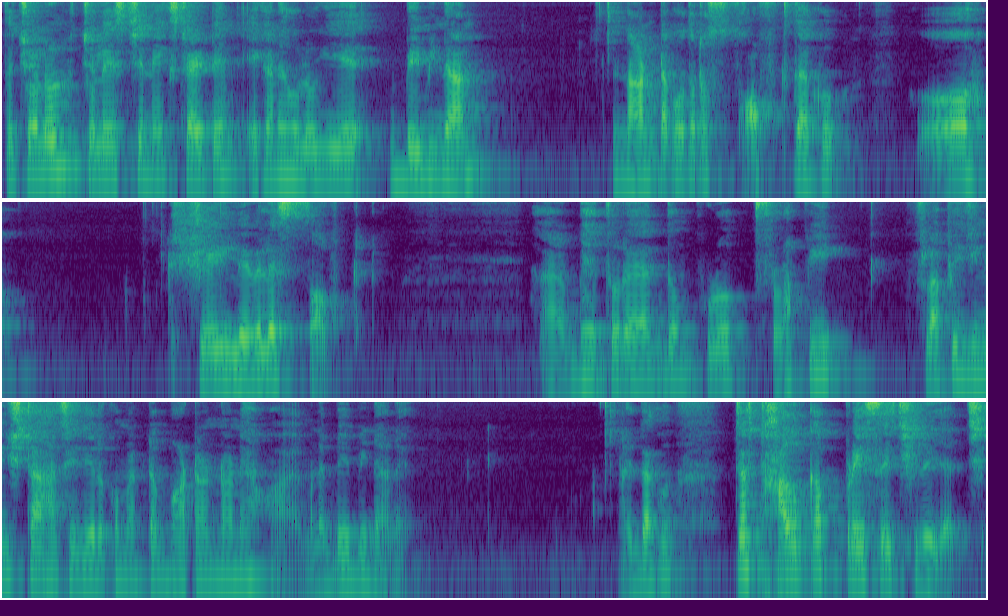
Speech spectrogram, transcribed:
তো চলো চলে এসছে নেক্সট আইটেম এখানে হলো গিয়ে বেবি নান নানটা কতটা সফট দেখো। ও সেই লেভেলের সফট আর ভেতরে একদম পুরো ফ্লাফি ফ্লাফি জিনিসটা আছে যেরকম একটা বাটার নানে হয় মানে বেবি নানে দেখো জাস্ট হালকা প্রেসে ছিঁড়ে যাচ্ছে।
